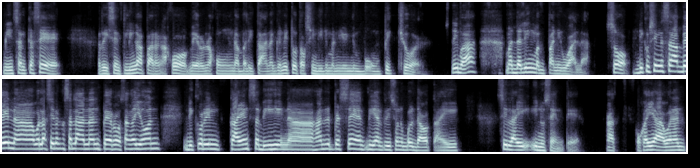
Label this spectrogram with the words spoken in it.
minsan kasi recently nga parang ako, meron akong nabalitaan na ganito tapos hindi naman yun yung buong picture. Di ba? Madaling magpaniwala. So, di ko sinasabi na wala silang kasalanan pero sa ngayon, hindi ko rin kayang sabihin na 100% beyond reasonable doubt ay sila ay inosente. At o kaya 100%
